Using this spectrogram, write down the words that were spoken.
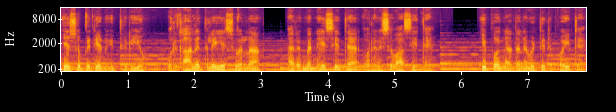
இயேசு பற்றி எனக்கு தெரியும். ஒரு காலத்தில் இயேசுவெல்லாம் நான் ரொம்ப நேசித்த ஒரு விசுவாசித்தேன். இப்போ வந்து அதெல்லாம் விட்டுட்டு போயிட்டேன்.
